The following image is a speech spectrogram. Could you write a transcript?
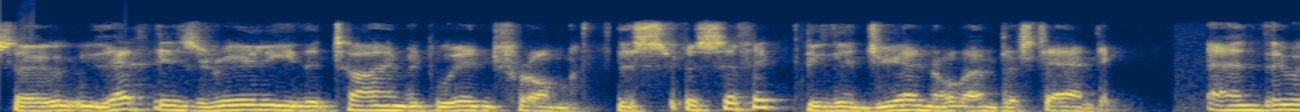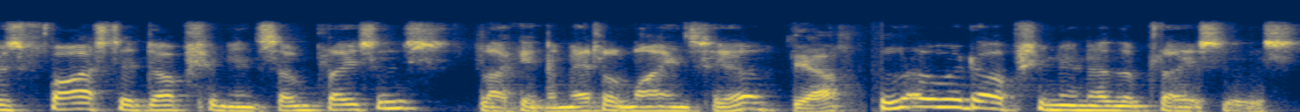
So that is really the time it went from the specific to the general understanding. And there was fast adoption in some places, like in the metal mines here, Yeah. low adoption in other places,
